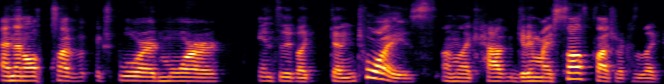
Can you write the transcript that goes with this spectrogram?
and then also I've explored more into like getting toys and like have giving myself pleasure because like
